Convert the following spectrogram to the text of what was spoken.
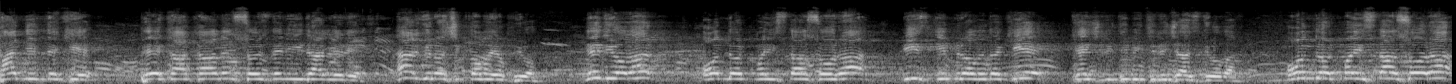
Kandil'deki PKK'nın sözde liderleri her gün açıklama yapıyor. Ne diyorlar? 14 Mayıs'tan sonra biz İmralı'daki tecridi bitireceğiz diyorlar. 14 Mayıs'tan sonra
